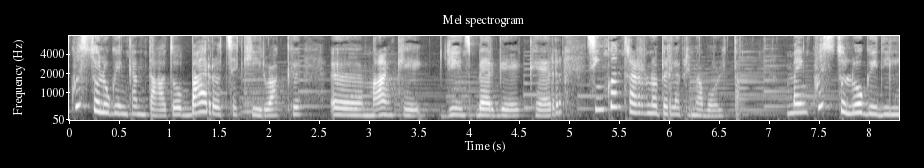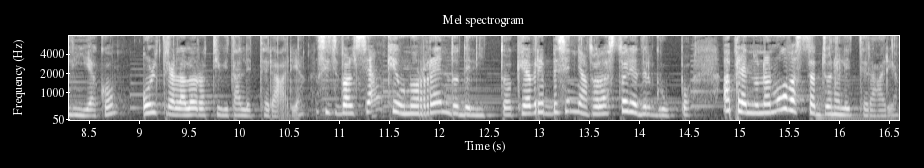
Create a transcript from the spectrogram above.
questo luogo incantato, Barroz e Kerouac, eh, ma anche Ginsberg e Kerr, si incontrarono per la prima volta. Ma in questo luogo idilliaco, oltre alla loro attività letteraria, si svolse anche un orrendo delitto che avrebbe segnato la storia del gruppo, aprendo una nuova stagione letteraria.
